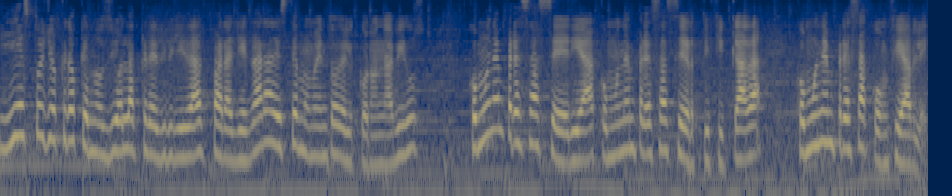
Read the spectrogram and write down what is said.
Y esto yo creo que nos dio la credibilidad para llegar a este momento del coronavirus como una empresa seria, como una empresa certificada, como una empresa confiable.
